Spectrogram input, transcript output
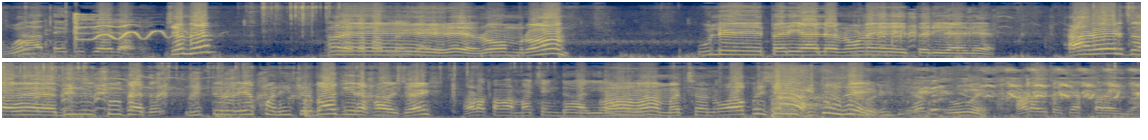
હો આ રૂપિયા આલ્યા જેમ એમ? અરે રે રોમ રોમ. ઉલે તરી આલે રોણે તરી આલે હારું હેડ તો હવે બીજું શું થાય તો હિતર એકો ને હિતર બાકી રખાવે છે હેડ. તમારે મચ્છી દવા લઈ હા હા મચ્છર ઓપરેશનનું કીધું છે. ઓય હડો તો ચેક કરાવી લે.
